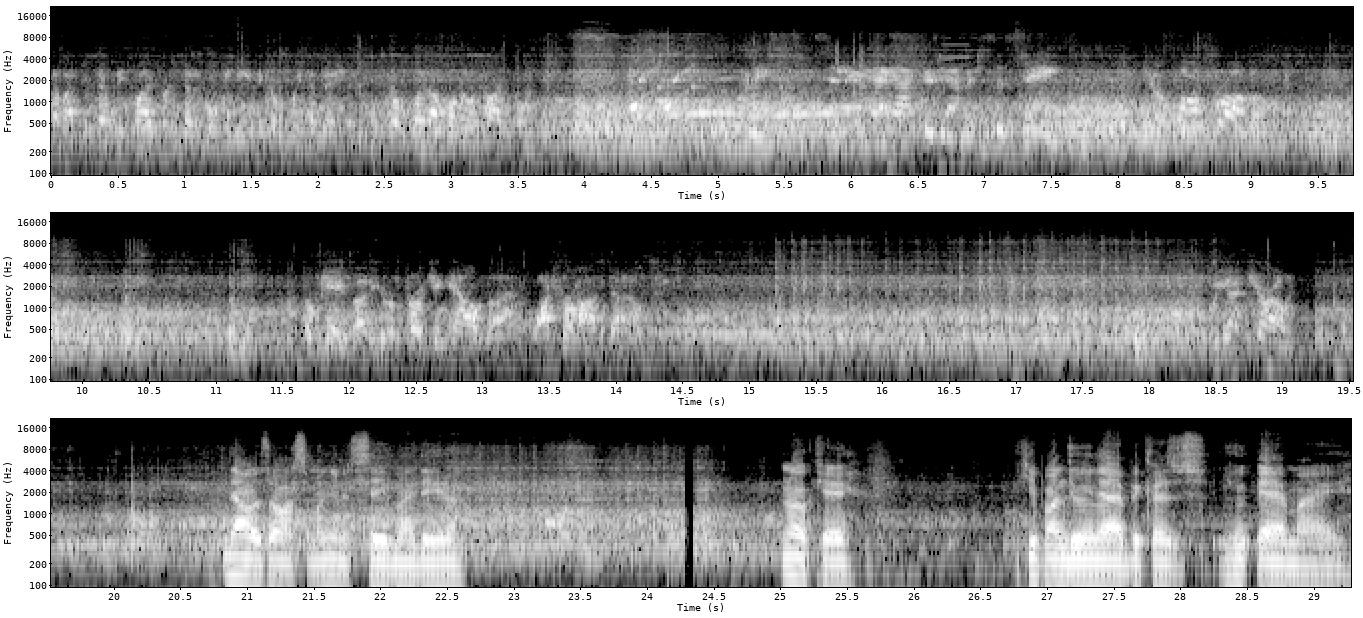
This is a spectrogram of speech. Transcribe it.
About 75% of what we need Warning. Severe reactor damage sustained. Bravo. Okay, buddy, you're approaching Alpha. Watch for hostiles. We got Charlie. That was awesome. I'm gonna save my data. Okay. Keep on doing that because yeah, my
